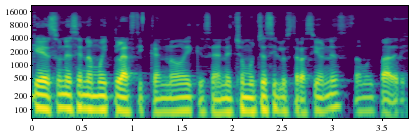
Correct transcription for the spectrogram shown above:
que es una escena muy clásica, ¿no? Y que se han hecho muchas ilustraciones muy padre.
